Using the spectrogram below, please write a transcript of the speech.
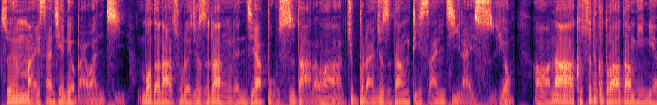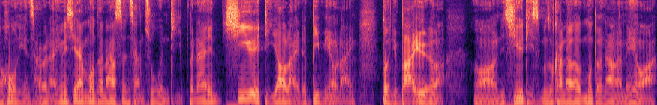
所以我们买三千六百万剂。莫德纳除了就是让人家补施打的话，就不然就是当第三剂来使用哦。那可是那个都要到明年后年才会来，因为现在莫德纳生产出问题，本来七月底要来的并没有来，都已经八月了嘛。啊，你七月底什么时候看到莫德纳了没有啊？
